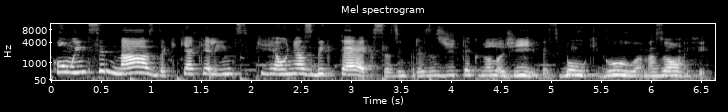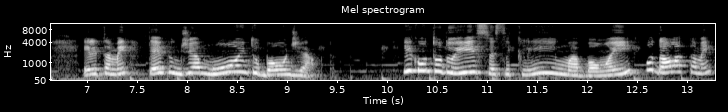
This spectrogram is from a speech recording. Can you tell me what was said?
com o índice Nasdaq, que é aquele índice que reúne as big techs, as empresas de tecnologia, Facebook, Google, Amazon, enfim. Ele também teve um dia muito bom de alta. E com tudo isso, esse clima bom aí, o dólar também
